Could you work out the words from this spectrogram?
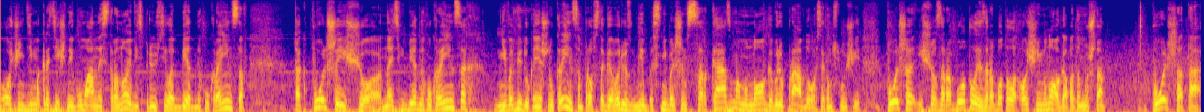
очень демократичной и гуманной страной, ведь приютила бедных украинцев, так Польша еще на этих бедных украинцах, не в обиду, конечно, украинцам, просто говорю с небольшим сарказмом, но говорю правду во всяком случае. Польша еще заработала и заработала очень много, потому что Польша-то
